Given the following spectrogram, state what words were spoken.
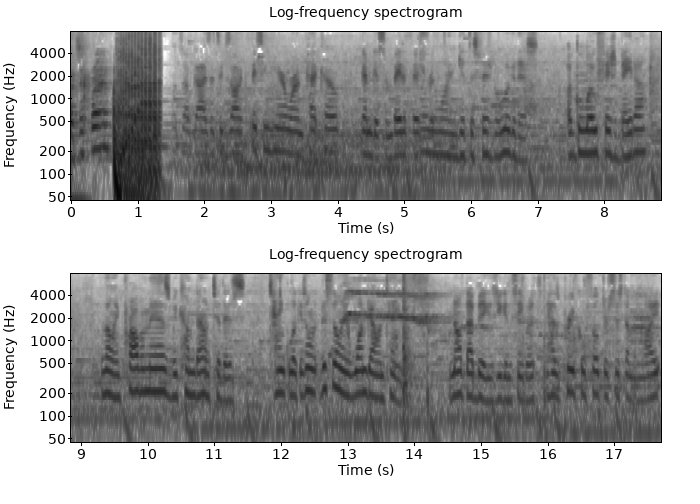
That's it, Brian? What's up, guys? It's Exotic Fishing here. We're in Petco. I'm gonna get some betta fish. I really wanted to get this fish, but look at this. A glowfish betta. And the only problem is we come down to this tank. Look, it's only, this is only a one gallon tank. Not that big as you can see, but it has a pretty cool filter system and light.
